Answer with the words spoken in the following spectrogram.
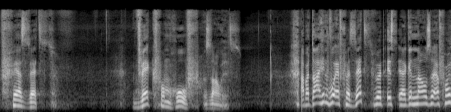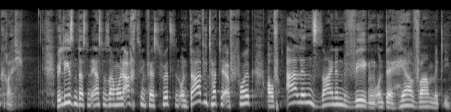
versetzt. Weg vom Hof Sauls. Aber dahin, wo er versetzt wird, ist er genauso erfolgreich. Wir lesen das in 1 Samuel 18, Vers 14. Und David hatte Erfolg auf allen seinen Wegen und der Herr war mit ihm.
